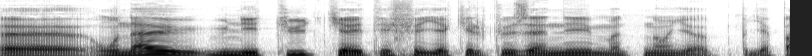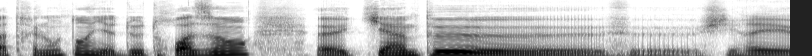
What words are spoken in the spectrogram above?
Euh, on a une étude qui a été faite il y a quelques années, maintenant il n'y a, pas très longtemps, il y a 2-3 ans, euh, qui a un peu, euh, je dirais,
